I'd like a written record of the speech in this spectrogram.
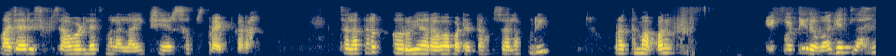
माझ्या रेसिपीज आवडल्यास मला लाईक शेअर सबस्क्राईब करा. चला तर करूया रवा बटाटा मसाला पुरी. प्रथम आपण एक वाटी रवा घेतला आहे.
